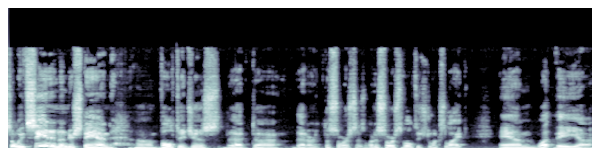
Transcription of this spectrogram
So we've seen and understand uh, voltages that uh, that are the sources, what a source voltage looks like, and what the uh,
